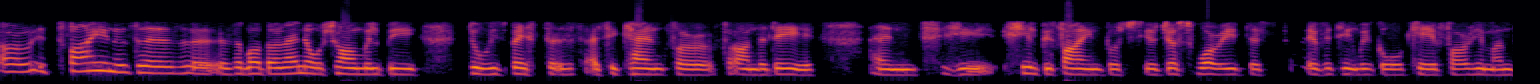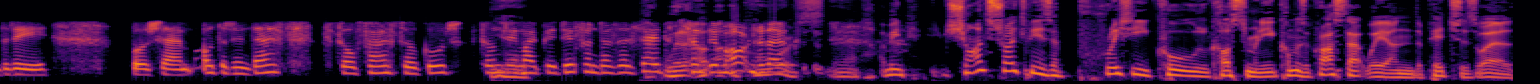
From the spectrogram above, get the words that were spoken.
or it's fine as a, as a, as a mother. And I know Sean will be do his best as, as he can for, for on the day, and he he'll be fine. But you're just worried that everything will go okay for him on the day. But um, other than that, so far so good. Sunday yeah. might be different, as I said. Well, Sunday morning. Of course, yeah. I mean, Sean strikes me as a pretty cool customer, and he comes across that way on the pitch as well.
